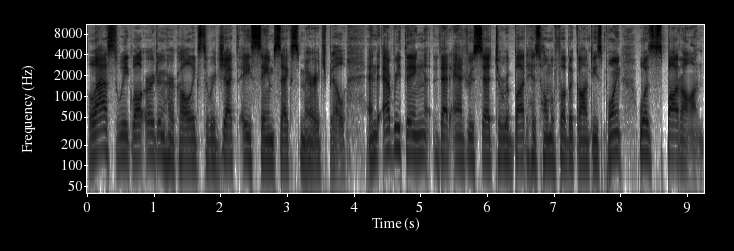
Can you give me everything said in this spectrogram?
last week while urging her colleagues to reject a same sex marriage bill. And everything that Andrew said to rebut his homophobic auntie's point was spot on.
